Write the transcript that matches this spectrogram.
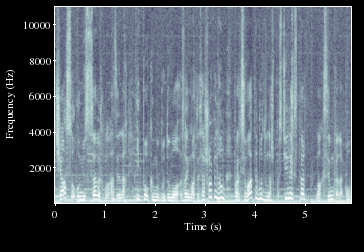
часу у місцевих магазинах. І поки ми будемо займатися шопінгом, працювати буде наш постійний експерт Максим Кадаков.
